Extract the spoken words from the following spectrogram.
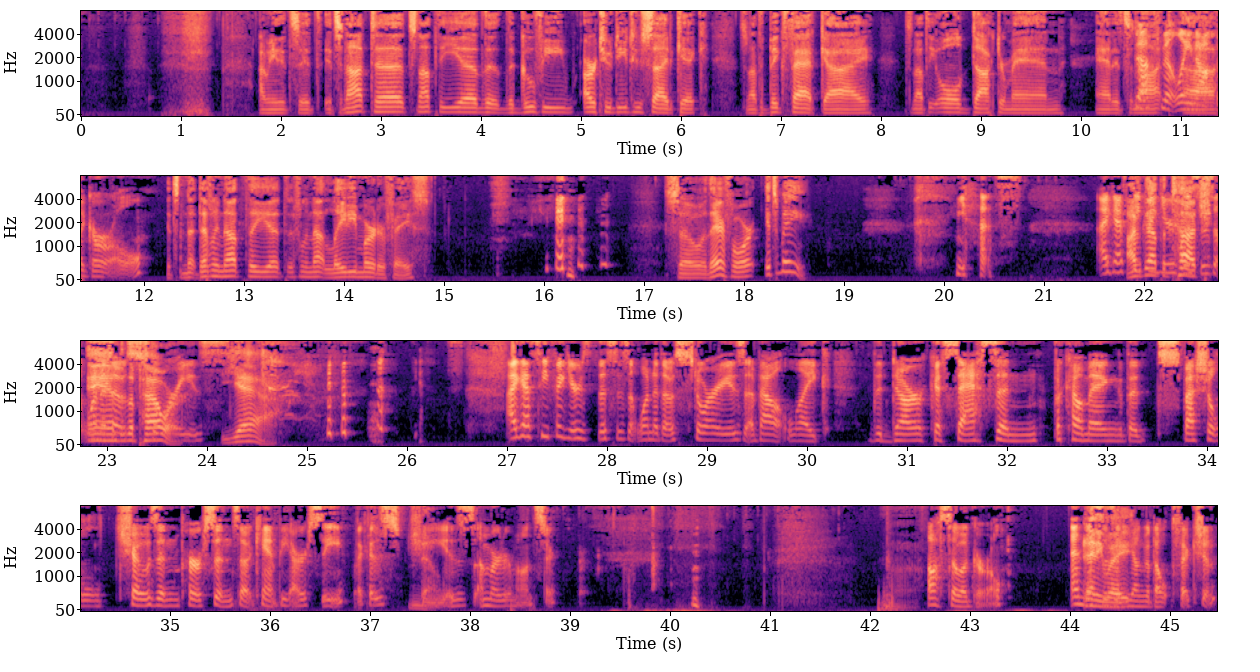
I mean, it's it's it's not uh, it's not the uh, the the goofy R two D two sidekick. It's not the big fat guy. It's not the old Doctor Man, and it's not Definitely not not uh, the girl. It's not, definitely not the uh, definitely not Lady Murderface. so therefore, it's me. Yes. I guess I've got the touch this isn't one of and the power. stories. Yeah. I guess he figures this isn't one of those stories about like the dark assassin becoming the special chosen person, so it can't be Arcee because she No. is a murder monster. also a girl. And this Anyway. isn't young adult fiction.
